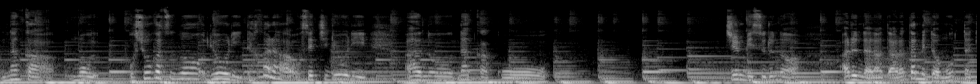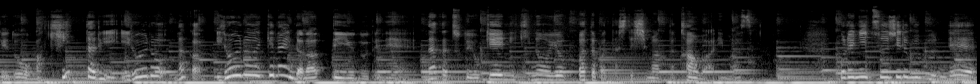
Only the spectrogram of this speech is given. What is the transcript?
なんかもうお正月の料理だからおせち料理あのなんかこう準備するのはあるんだなと改めて思ったけどあ切ったりいろいろなんかいろいろいけないんだなっていうのでねなんかちょっと余計に昨日よバタバタしてしまった感はあります。これに通じる部分で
